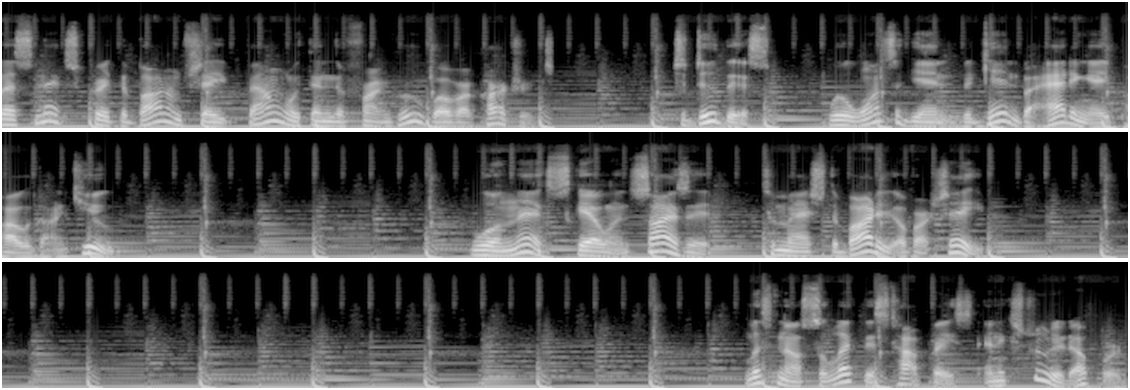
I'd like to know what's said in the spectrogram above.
Let's next create the bottom shape found within the front groove of our cartridge. To do this, we'll once again begin by adding a polygon cube. We'll next scale and size it to match the body of our shape. Let's now select this top face and extrude it upward.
